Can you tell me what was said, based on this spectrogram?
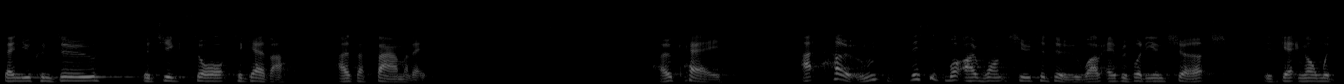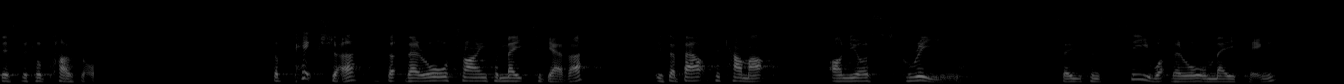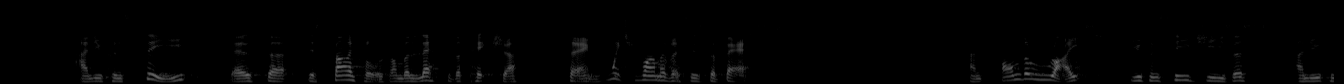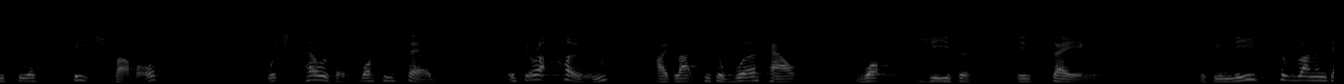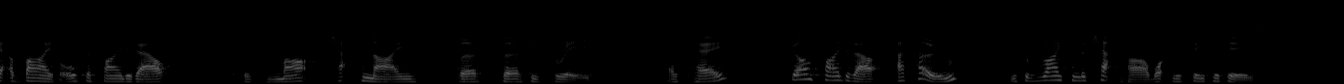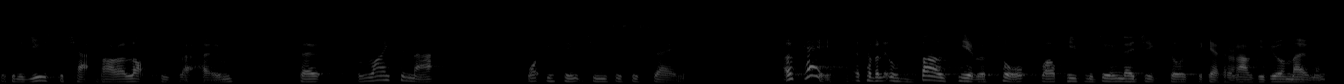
then you can do the jigsaw together as a family. Okay, at home, this is what I want you to do while everybody in church is getting on with this little puzzle. The picture that they're all trying to make together is about to come up on your screen. So you can see what they're all making, and you can see there's the disciples on the left of the picture saying, Which one of us is the best? And on the right, you can see Jesus and you can see a speech bubble which tells us what he said. If you're at home, I'd like you to work out what Jesus is saying. If you need to run and get a Bible to find it out, it's Mark chapter 9, verse 33. Okay? Go and find it out. At home, you could write in the chat bar what you think it is. We're going to use the chat bar a lot, people at home. So write in that what you think Jesus is saying. Okay, let's have a little buzz here of talk while people are doing their jigsaws together, and I'll give you a moment.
